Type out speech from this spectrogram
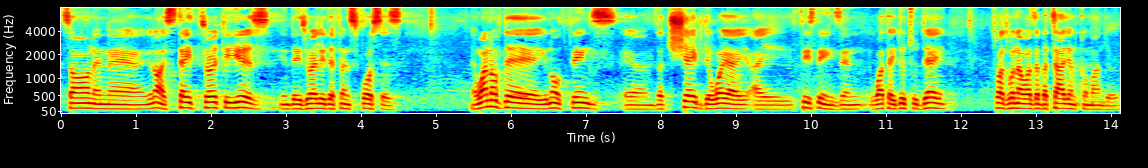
so on. And uh, you know, I stayed 30 years in the Israeli Defense Forces. And one of the you know things um, that shaped the way I, I, see things and what I do today, it was when I was a battalion commander.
